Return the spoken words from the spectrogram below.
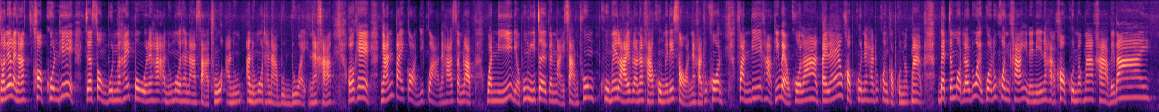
เขาเรียกอะไรนะ ขอบคุณที่จะส่งบุญมาให้ปูนะคะ อนุโมทนาสาธุอนุอนุโมทนาบุญด้วยนะคะ โอเค งั้นไปก่อนดีกว่านะคะสำหรับวันนี้เดี๋ยวพรุ่งนี้เจอกันใหม่3ามทุ่มครูไม่ไลฟ์แล้วนะคะครูไม่ได้สอนนะคะ ทุกคนฝันดีค่ะ พี่แหววโคราชไปแล้วขอบคุณนะคะ ทุกคนขอบคุณมากๆ แบตจะหมดแล้วด้วยกลัวทุกคนค้างอยู่ในนี้นะคะ ขอบคุณมากๆค่ะบ๊ายบาย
